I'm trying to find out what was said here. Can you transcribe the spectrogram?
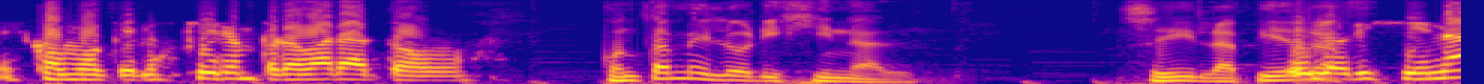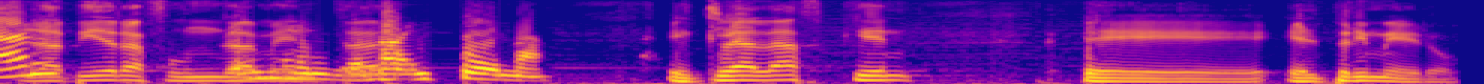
es como que los quieren probar a todos. Contame el original. Sí, la piedra El original la piedra Es el de fundamental. maicena. Afken, eh, el primero,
